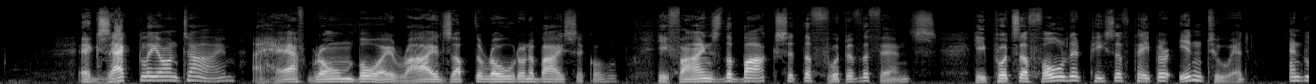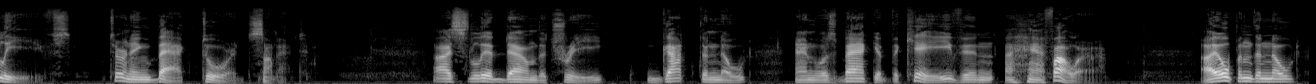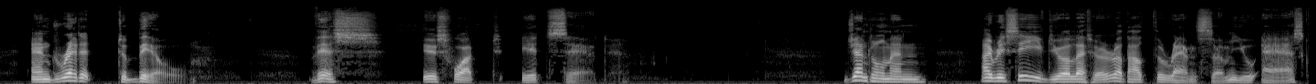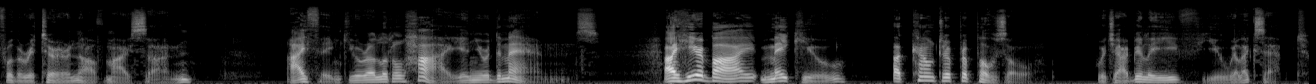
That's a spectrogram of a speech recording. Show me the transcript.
Exactly on time, a half grown boy rides up the road on a bicycle. He finds the box at the foot of the fence. He puts a folded piece of paper into it and leaves, turning back toward Summit. I slid down the tree, got the note, and was back at the cave in a half hour. I opened the note and read it to Bill. This is what it said. Gentlemen, I received your letter about the ransom you ask for the return of my son. I think you're a little high in your demands. I hereby make you a counter proposal, which I believe you will accept.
